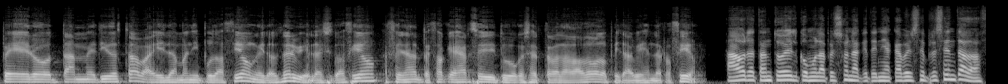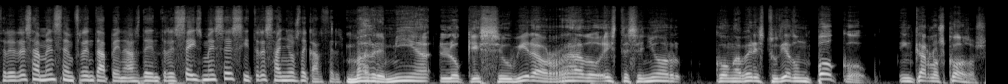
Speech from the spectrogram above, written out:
pero tan metido estaba y la manipulación y los nervios y la situación, al final empezó a quejarse y tuvo que ser trasladado al Hospital Virgen de Rocío. Ahora tanto él como la persona que tenía que haberse presentado a hacer el examen se enfrenta a penas de entre seis meses y tres años de cárcel. Madre mía, lo que se hubiera ahorrado este señor con haber estudiado un poco, hincar codos.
